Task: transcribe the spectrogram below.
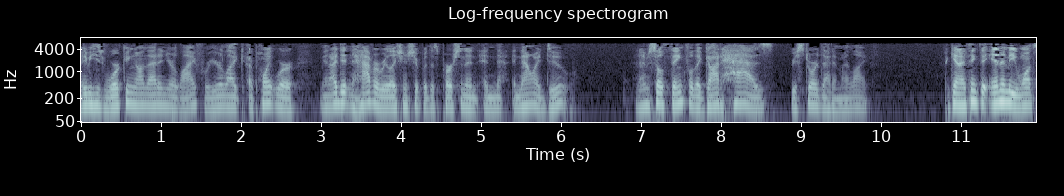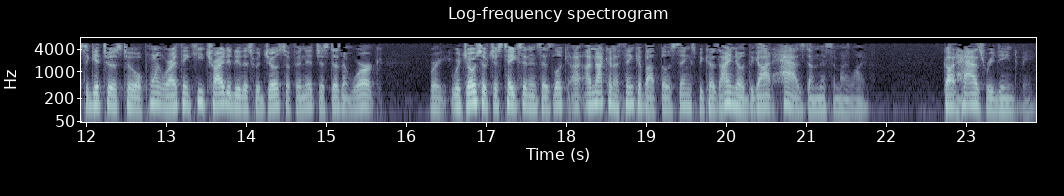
Maybe He's working on that in your life, where you're like a point where, man, I didn't have a relationship with this person, and and, and now I do. And I'm so thankful that God has restored that in my life. Again, I think the enemy wants to get to us to a point where I think he tried to do this with Joseph and it just doesn't work. Where, where Joseph just takes it and says, Look, I, I'm not going to think about those things because I know that God has done this in my life. God has redeemed me.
